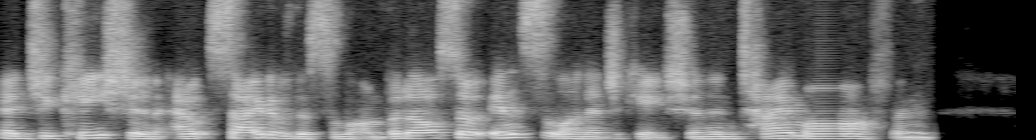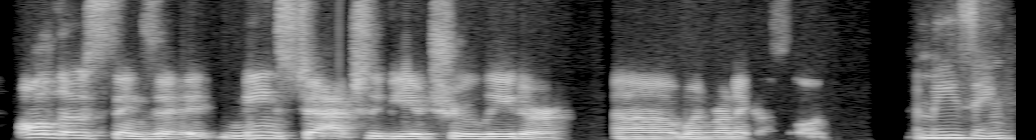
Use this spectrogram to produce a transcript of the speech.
education outside of the salon but also in salon education and time off and all those things that it means to actually be a true leader uh, when running a salon. Amazing.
